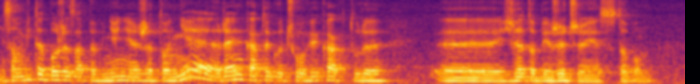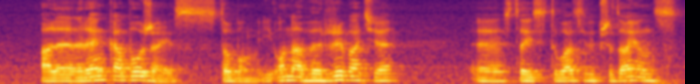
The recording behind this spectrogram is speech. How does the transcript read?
niesamowite Boże zapewnienie, że to nie ręka tego człowieka, który e, źle tobie życzy, jest z tobą, ale ręka Boża jest z tobą i ona wyrywa cię e, z tej sytuacji, wyprzedzając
